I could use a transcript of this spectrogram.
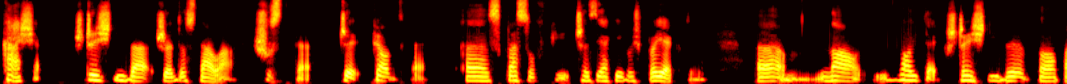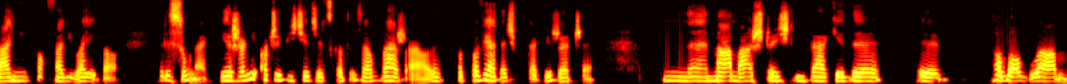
Kasia, szczęśliwa, że dostała szóstkę czy piątkę e, z klasówki, czy z jakiegoś projektu. No, Wojtek szczęśliwy, bo pani pochwaliła jego rysunek. Jeżeli oczywiście dziecko to zauważa, ale podpowiadać mu takie rzeczy. Mama szczęśliwa, kiedy y, pomogłam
